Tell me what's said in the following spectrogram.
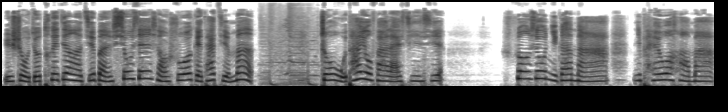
于是我就推荐了几本修仙小说给她解闷。周五他又发来信息，双休你干嘛？你陪我好吗？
